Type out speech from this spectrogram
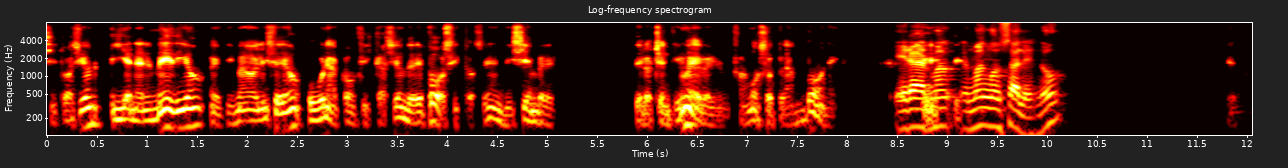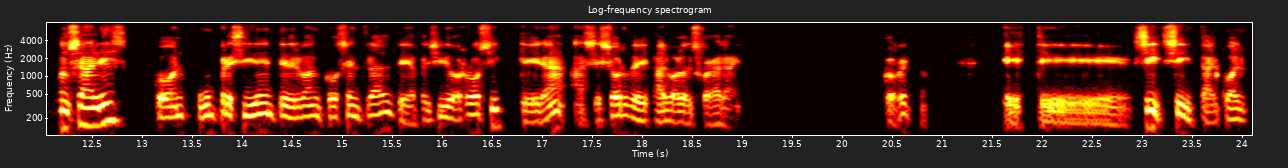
situación y en el medio, estimado Eliseo, hubo una confiscación de depósitos ¿eh? en diciembre del 89, el famoso plan Bonex. Era este Hermán, González, ¿no? Hermán González con un presidente del Banco Central de apellido Rossi, que era asesor de Álvaro del Suagaray. Correcto. Este, sí, sí, tal cual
